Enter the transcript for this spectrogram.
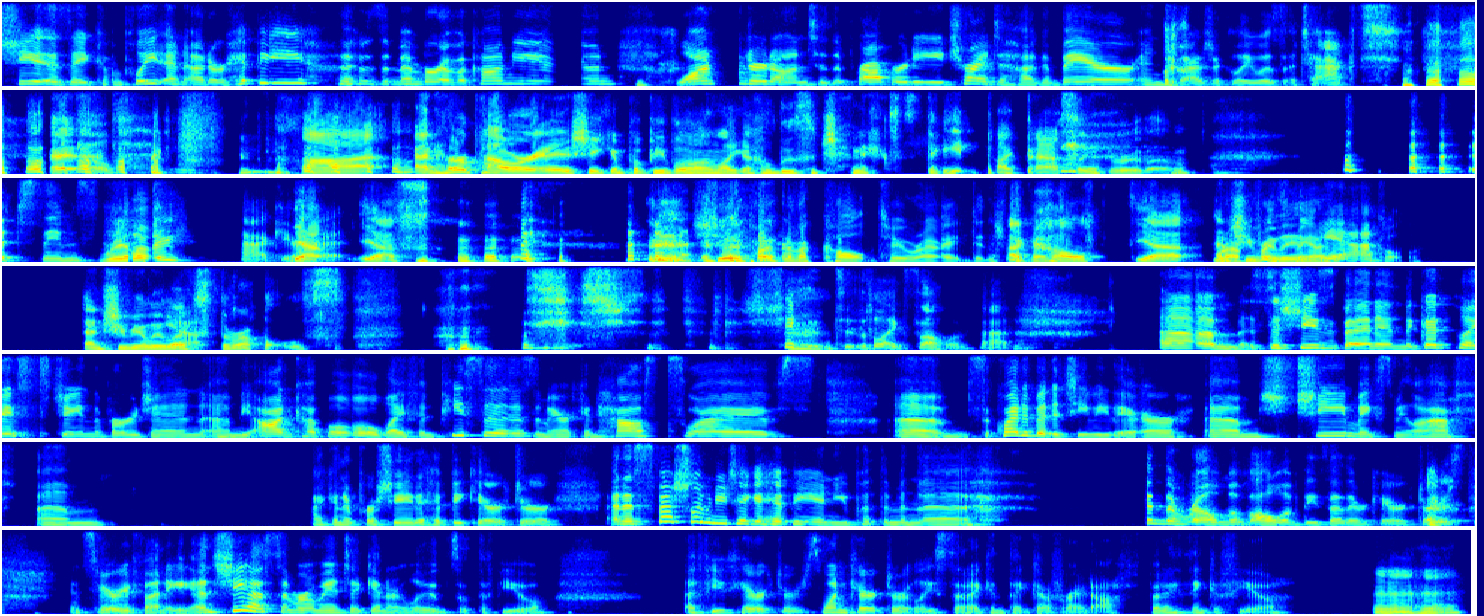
She is a complete and utter hippie who's a member of a commune, wandered onto the property, tried to hug a bear, and tragically was attacked. Uh, and her power is she can put people in like a hallucinogenic state by passing through them. Which seems Really? accurate. Yeah, yes. She was part of a cult too, right? Didn't she? a make a cult, yeah. And she reference really being a Yeah. cult? and she really Yeah. likes thruples. she likes all of that. Um, so she's been in The Good Place, Jane the Virgin, um, The Odd Couple, Life in Pieces, American Housewives. Um, so quite a bit of TV there. Um, she makes me laugh. Um, I can appreciate a hippie character, and especially when you take a hippie and you put them in the in the realm of all of these other characters. it's very funny, and she has some romantic interludes with a few a few characters, one character at least that I can think of right off, but I think a few. Mm-hmm.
